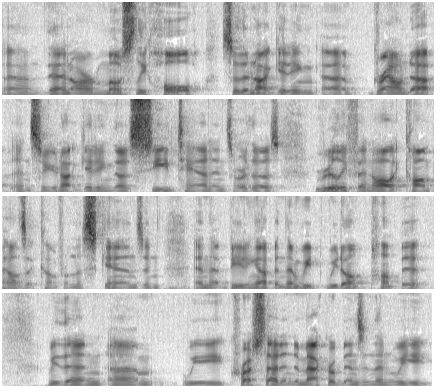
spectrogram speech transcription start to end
um, then are mostly whole, so they're not getting um, ground up, and so you're not getting those seed tannins or those really phenolic compounds that come from the skins and and that beating up. And then we we don't pump it. We then um, we crush that into macro bins and then we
